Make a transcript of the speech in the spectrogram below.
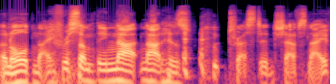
an old knife or something, not not his trusted chef's knife.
